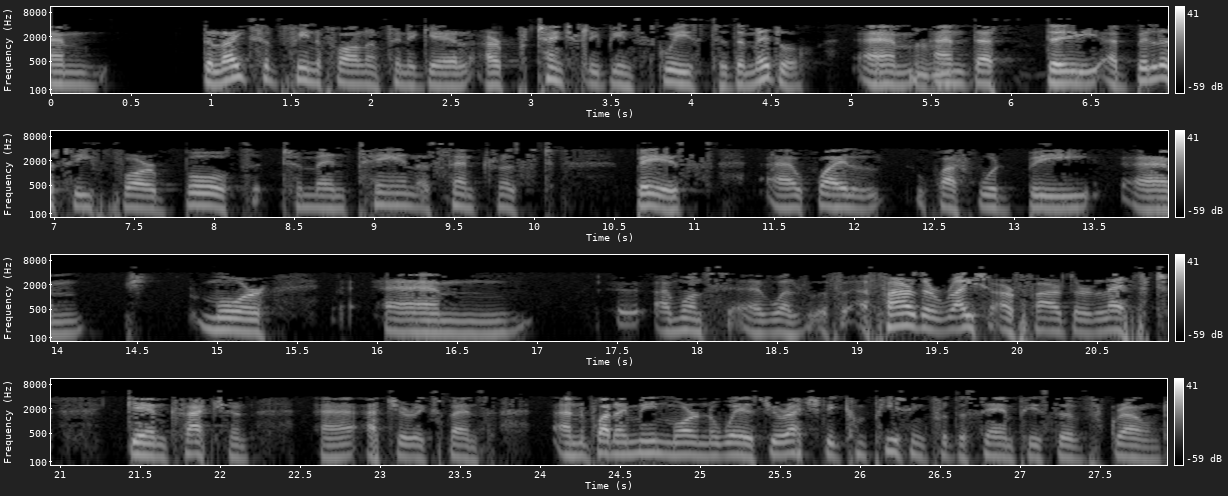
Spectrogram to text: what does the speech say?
um, the likes of Fianna Fáil and Fine Gael are potentially being squeezed to the middle, um, mm-hmm. and that the ability for both to maintain a centrist base uh, while what would be um, more um, I want, uh, well, a farther right or farther left gain traction uh, at your expense. And what I mean more in a way is you're actually competing for the same piece of ground.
